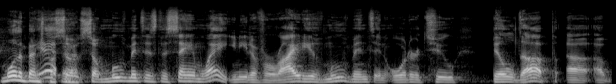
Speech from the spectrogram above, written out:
More than bench Yeah, so so movement is the same way. You need a variety of movement in order to build up a, a,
